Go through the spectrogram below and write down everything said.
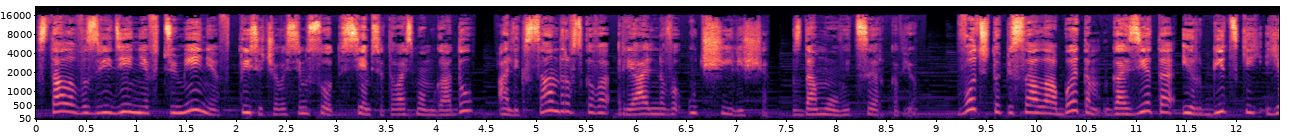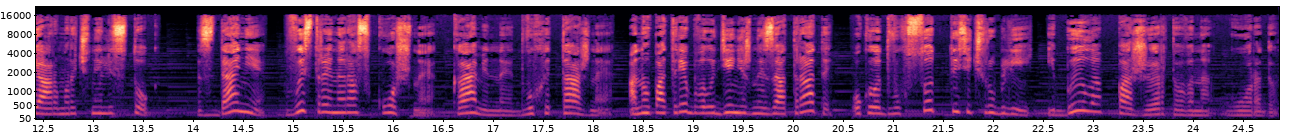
стало возведение в Тюмени в 1878 году Александровского реального училища с домовой церковью. Вот что писала об этом газета «Ирбитский ярмарочный листок». Здание выстроено роскошное, каменное, двухэтажное. Оно потребовало денежной затраты около 200 тысяч рублей и было пожертвовано городу.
